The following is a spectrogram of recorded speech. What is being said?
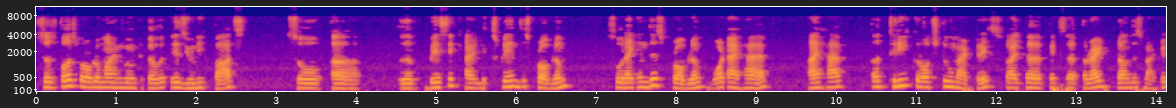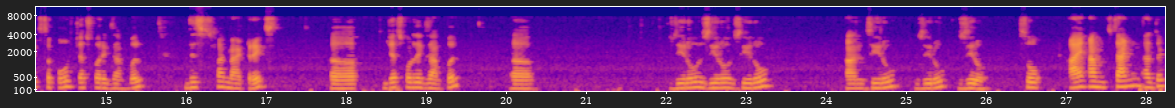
So the first problem i am going to cover is unique paths. So uh, the basic i'll explain this problem. So like in this problem what i have i have a 3 cross 2 matrix. So i'll uh, uh, write down this matrix. Suppose just for example this is my matrix. Uh, just for the example uh, 0 0 0 and 0 0 0 so I am standing at the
